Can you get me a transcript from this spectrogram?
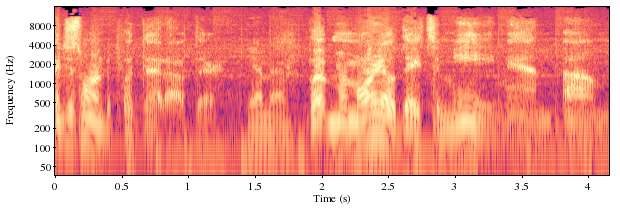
i just wanted to put that out there. Yeah. man. but memorial day to me man um,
